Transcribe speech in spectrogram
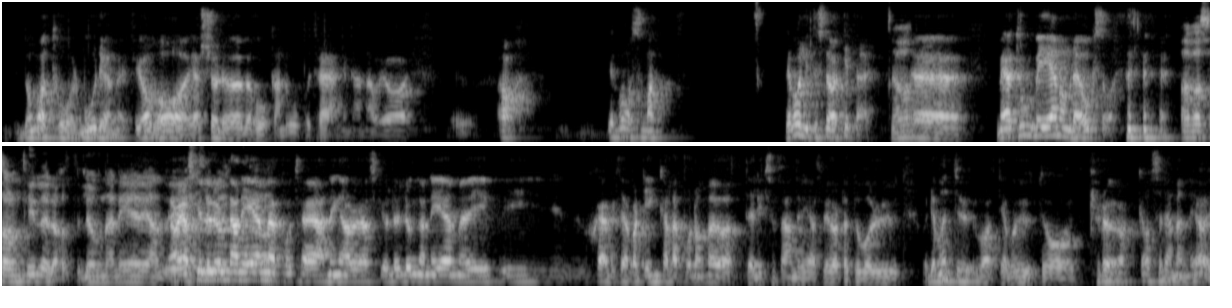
de var tålmodiga med mig. För jag var, jag körde över Håkan Loob på träningarna och jag, eh, ja, det var som att, det var lite stökigt där. Ja. Men jag tog mig igenom det också. ja, vad sa de till dig då? Lugna ner dig Andreas? Ja, jag skulle lugna ner mig på träningar och jag skulle lugna ner mig i, i själv. Jag varit inkallad på något möte liksom för Andreas, vi har hört att du var ute. Och det var inte att jag var ute och kröka och sådär men jag...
